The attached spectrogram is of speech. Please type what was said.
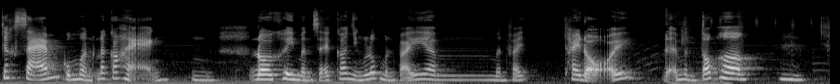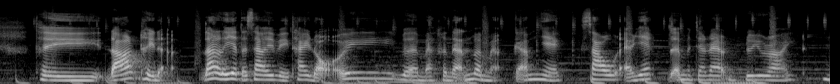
chất xám của mình nó có hạn ừ. đôi khi mình sẽ có những lúc mình phải um, mình phải thay đổi để mình tốt hơn Ừ. thì đó thì đó, là lý do tại sao vì thay đổi về mặt hình ảnh và mặt cả âm nhạc sau ảo giác để mà cho ra Do You Right Ừ.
